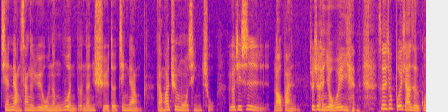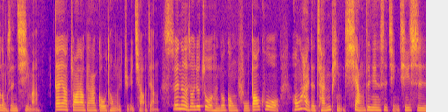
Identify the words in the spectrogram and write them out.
前两三个月，我能问的、能学的，尽量赶快去摸清楚。尤其是老板就是很有威严，所以就不会想要惹郭董生气嘛。但要抓到跟他沟通的诀窍，这样。所以那个时候就做了很多功夫，包括红海的产品项这件事情。其实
